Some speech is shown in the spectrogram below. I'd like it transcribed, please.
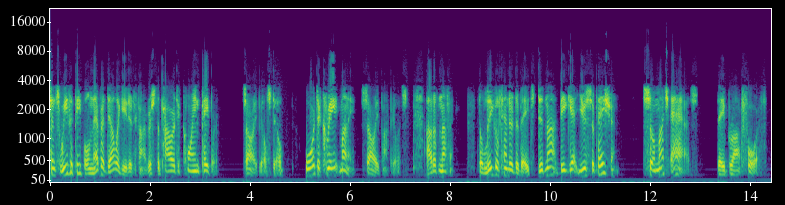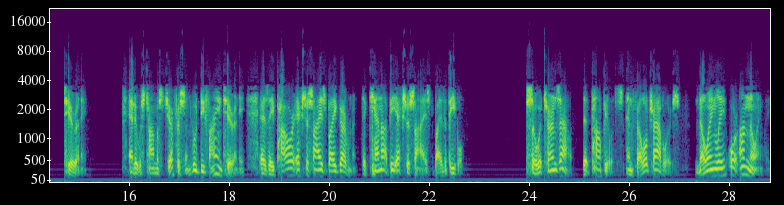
Since we the people never delegated to Congress the power to coin paper, sorry Bill Still, or to create money, sorry populace, out of nothing, the legal tender debates did not beget usurpation so much as they brought forth tyranny. And it was Thomas Jefferson who defined tyranny as a power exercised by government that cannot be exercised by the people. So it turns out that populists and fellow travelers, knowingly or unknowingly,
